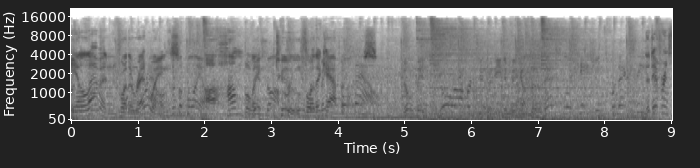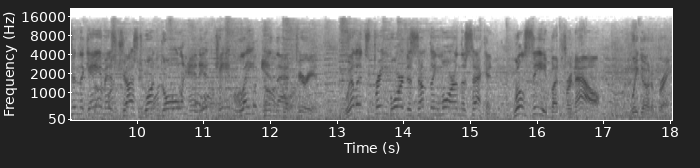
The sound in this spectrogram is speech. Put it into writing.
11 for the Red Wings, a humbling 2 for the Capitals. Don't miss your opportunity to pick up the best locations for next season. The difference in the game is just one goal, and it came late in that period. Will it springboard to something more in the second? We'll see, but for now, we go to break.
